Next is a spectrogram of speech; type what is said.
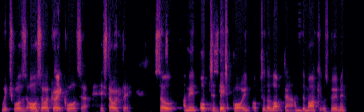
which was also a great quarter historically. So, I mean, up to this point, up to the lockdown, the market was booming.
